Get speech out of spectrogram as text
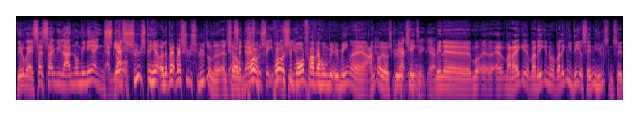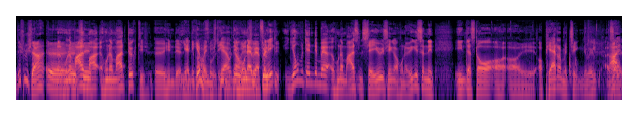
ved du hvad, så, så vi lader nomineringen stå. Jamen, jeg synes det her, eller hvad, hvad synes lytterne? Altså, Ja, så prøv, se, prøv at se bort fra, hvad hun me- mener af andre øh, skøre ting. ting, ja. Men øh, må, øh, var, der ikke, var, det ikke, var det ikke en idé at sende en hilsen til? Det synes jeg. Øh, Hun er meget, til, meget, hun er meget dygtig, øh, hende der. Ja, det kan man jo sige. Det er, hun er i hvert fald ikke... Jo, men den der med, hun er meget sådan seriøs, ikke? og hun er jo ikke sådan en, en der står og, og, øh, og pjatter med tingene, vel? Altså, Nej.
